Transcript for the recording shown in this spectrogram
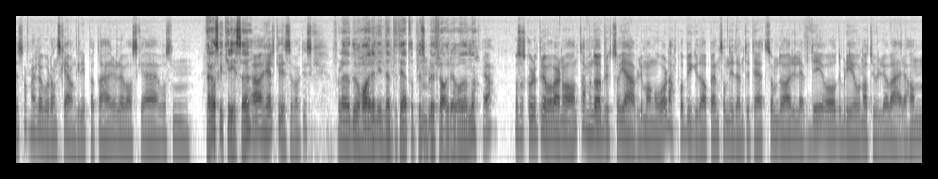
liksom? Eller hvordan skal jeg angripe dette her, eller hva skal jeg hvordan Det er ganske krise. Ja, helt krise, faktisk. For det, du har en identitet, og plutselig blir frarøva den. da. Ja, og så skal du prøve å være noe annet, da, men du har brukt så jævlig mange år da, på å bygge deg opp en sånn identitet som du har levd i, og det blir jo naturlig å være han,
